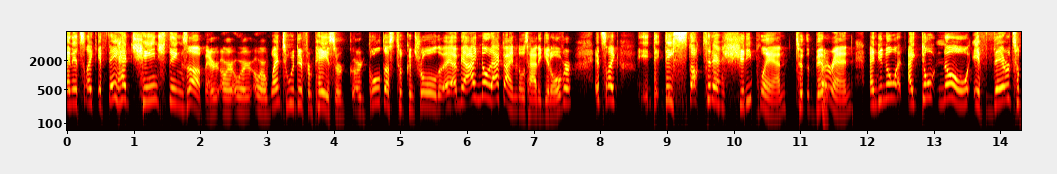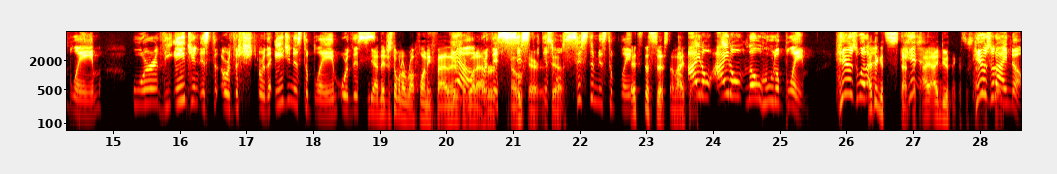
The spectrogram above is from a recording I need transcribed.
And it's like if they had changed things up, or or, or, or went to a different pace, or or Goldust took control. I mean, I know that guy knows how to get over. It's like eh, they, they stuck to their shitty plan to the bitter end. And you know what? I don't know if they're to blame, or the agent is to, or the sh- or the agent is to blame, or this. yeah, they just don't want to ruffle any feathers yeah, or whatever. or this system, this Yeah. whole system is to blame. It's the system, I think. I don't, I don't know who to blame. Here's what I think it's systemic. here- I, I do think it's systemic. Here's what I know.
